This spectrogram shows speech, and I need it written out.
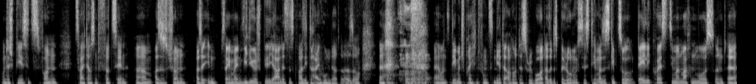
und das Spiel ist jetzt von 2014. Ähm, also schon, also in, sage ich mal, in Videospieljahren ist es quasi 300 oder so. Äh, äh, und dementsprechend funktioniert da auch noch das Reward, also das Belohnungssystem. Also es gibt so Daily Quests, die man machen muss, und äh,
